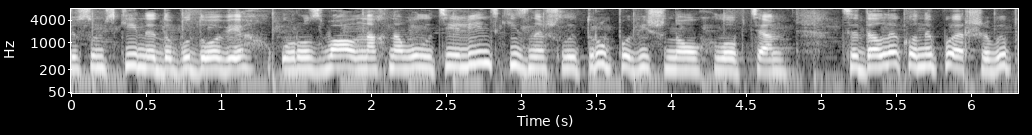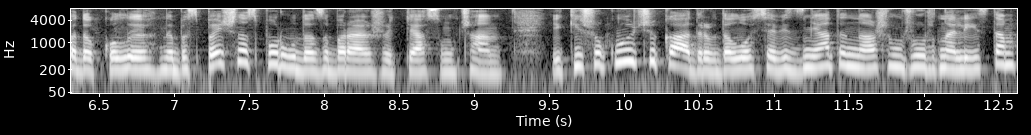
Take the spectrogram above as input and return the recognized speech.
у сумській недобудові у розвалинах на вулиці Ілінській знайшли труп повішеного хлопця. Це далеко не перший випадок, коли небезпечна споруда забирає життя сумчан. Які шокуючі кадри вдалося відзняти нашим журналістам.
